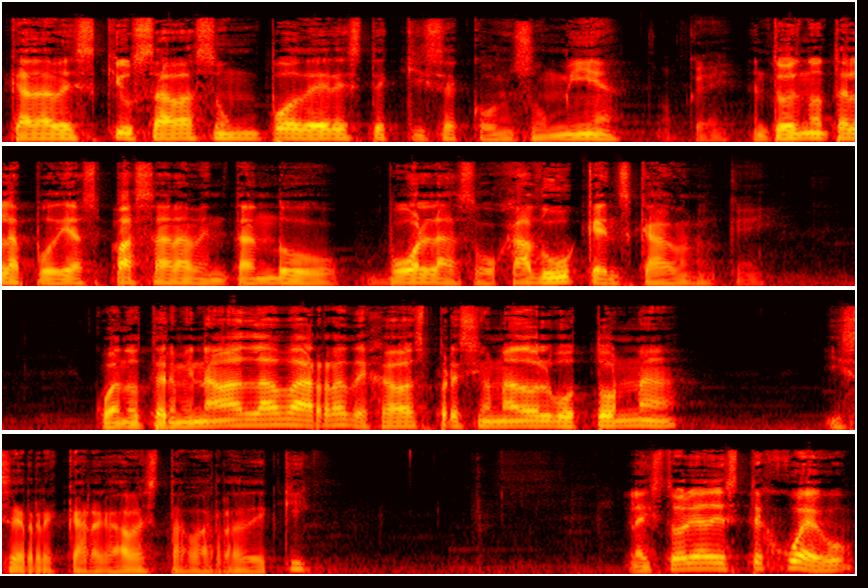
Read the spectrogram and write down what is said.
Cada vez que usabas un poder, este ki se consumía. Okay. Entonces no te la podías pasar aventando bolas o hadoukens, cabrón. Okay. Cuando terminabas la barra, dejabas presionado el botón A y se recargaba esta barra de aquí. La historia de este juego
